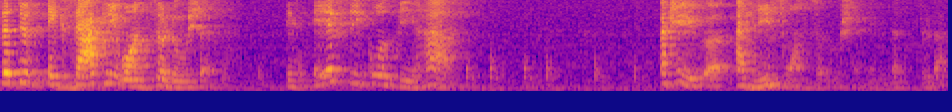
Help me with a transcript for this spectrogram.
that there's exactly one solution. If ax equals b has, actually uh, at least one solution, maybe let's do that.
